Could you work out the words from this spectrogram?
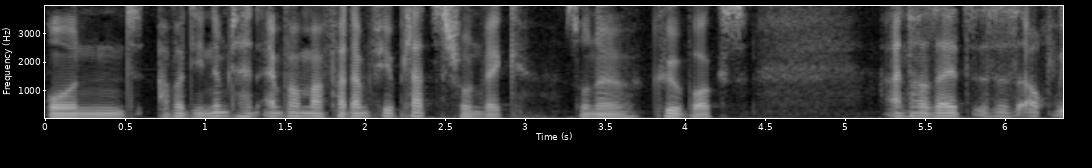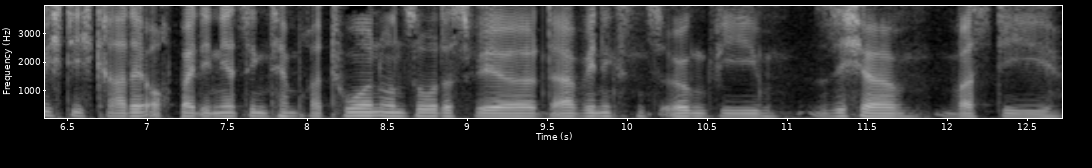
Und, aber die nimmt halt einfach mal verdammt viel Platz schon weg, so eine Kühlbox. Andererseits ist es auch wichtig, gerade auch bei den jetzigen Temperaturen und so, dass wir da wenigstens irgendwie sicher, was die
